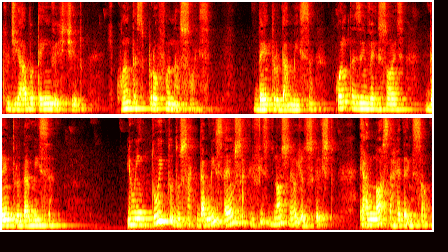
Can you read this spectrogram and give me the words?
que o diabo tem investido. E quantas profanações dentro da missa, quantas invenções dentro da missa. E o intuito do, da missa é o sacrifício de nosso Senhor Jesus Cristo, é a nossa redenção.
